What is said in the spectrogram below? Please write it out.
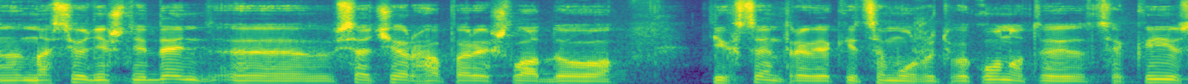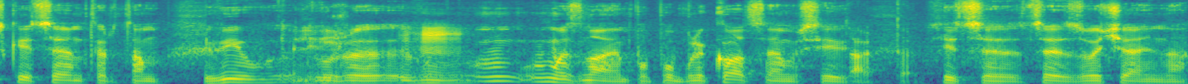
на сьогоднішній день е, вся черга перейшла до тих центрів, які це можуть виконувати. Це Київський центр, там Львів. Дуже ну, ми знаємо по публікаціям всі. Так, так. Всі це, це звичайно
